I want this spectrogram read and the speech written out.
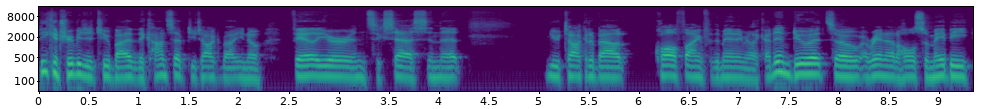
be contributed to by the concept you talked about. You know, failure and success, and that you're talking about qualifying for the man, and you're like, I didn't do it, so I ran out of holes, so maybe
